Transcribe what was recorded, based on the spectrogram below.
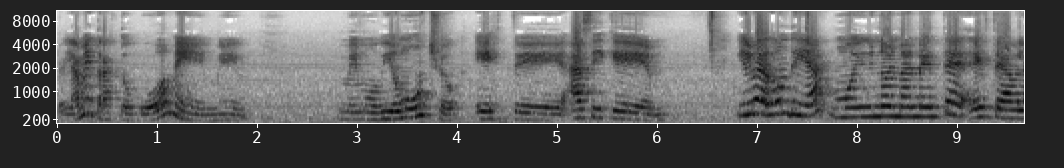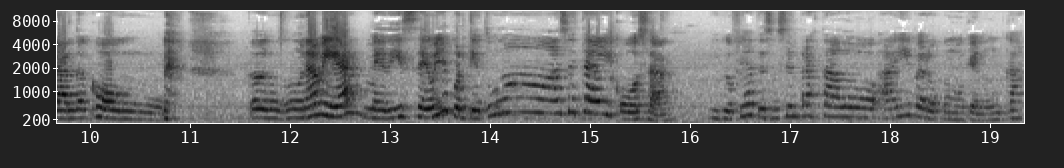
¿verdad? me trastocó, me, me, me movió mucho. Este, así que, y luego un día, muy normalmente, este, hablando con, con una amiga, me dice, oye, ¿por qué tú no haces tal cosa? Y yo, fíjate, eso siempre ha estado ahí, pero como que nunca,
